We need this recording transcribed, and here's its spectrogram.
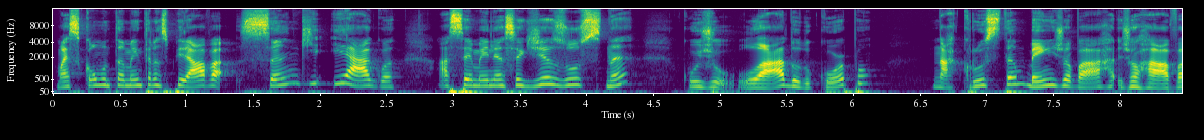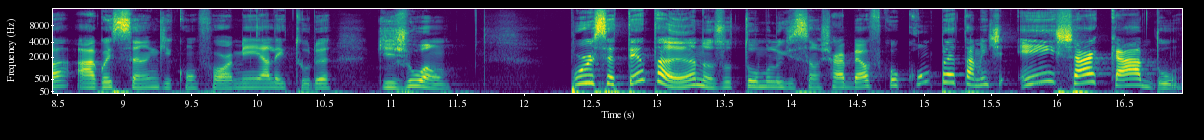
mas como também transpirava sangue e água, a semelhança de Jesus, né? Cujo lado do corpo, na cruz, também jorrava água e sangue, conforme a leitura de João. Por 70 anos, o túmulo de São Charbel ficou completamente encharcado,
